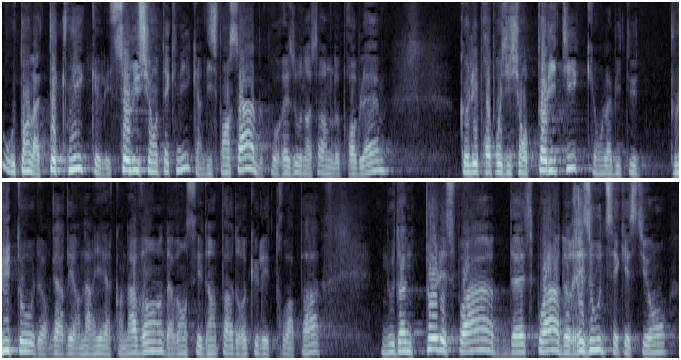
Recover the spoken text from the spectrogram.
autant la technique, les solutions techniques indispensables pour résoudre un certain nombre de problèmes, que les propositions politiques qui ont l'habitude plutôt de regarder en arrière qu'en avant, d'avancer d'un pas, de reculer de trois pas, nous donnent peu d'espoir, d'espoir de résoudre ces questions euh,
